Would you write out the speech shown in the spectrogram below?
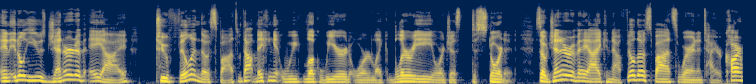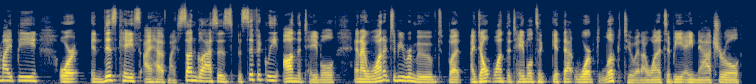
and it'll use generative AI to fill in those spots without making it look weird or like blurry or just distorted. So generative AI can now fill those spots where an entire car might be, or in this case, I have my sunglasses specifically on the table and I want it to be removed, but I don't want the table to get that warped look to it. I want it to be a natural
